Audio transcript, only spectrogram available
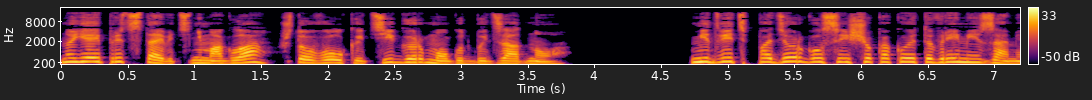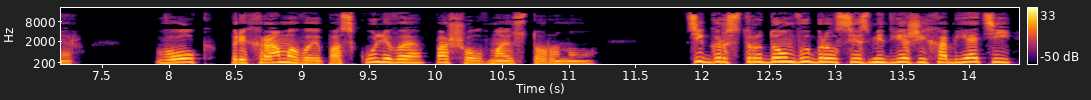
но я и представить не могла, что волк и тигр могут быть заодно. Медведь подергался еще какое-то время и замер. Волк, прихрамывая и поскуливая, пошел в мою сторону. Тигр с трудом выбрался из медвежьих объятий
